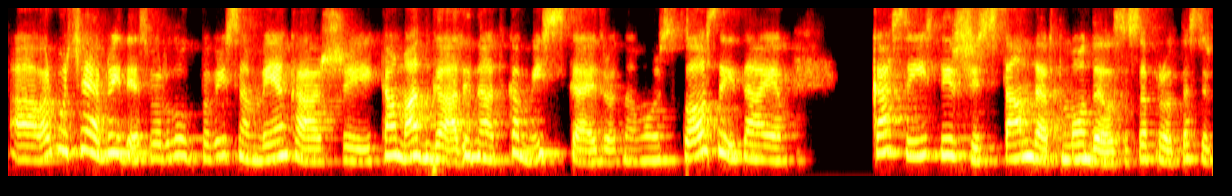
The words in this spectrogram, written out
Varbūt šajā brīdī es varu lūgt pavisam vienkārši, kam atgādināt, kam izskaidrot no mūsu klausītājiem, Kas īsti ir šis standarta modelis? Es saprotu, tas ir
